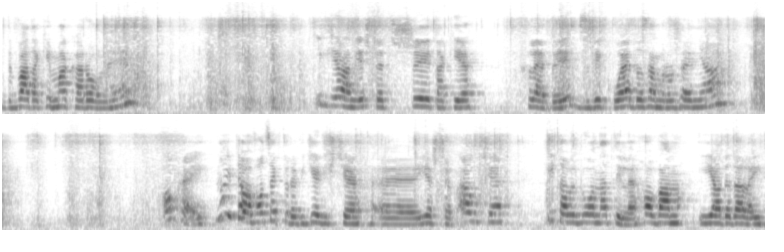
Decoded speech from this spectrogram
dwa takie makarony wzięłam jeszcze trzy takie chleby zwykłe do zamrożenia. Ok, no i te owoce, które widzieliście e, jeszcze w aucie. I to by było na tyle. Chowam i jadę dalej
